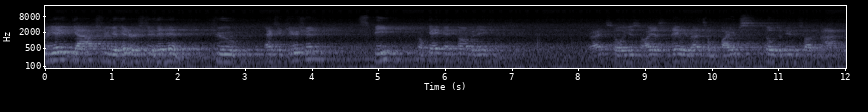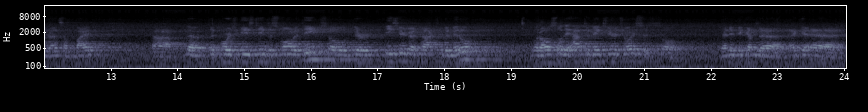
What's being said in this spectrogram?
create gaps for your hitters to hit in through execution, speed, okay, and combinations. Right? So I just today we ran some pipes. Those of you who saw the map, we ran some pipes. Uh, the, the Portuguese team's a smaller team, so they're easier to attack through the middle, but also they have to make clear choices. So then it becomes a, a, a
